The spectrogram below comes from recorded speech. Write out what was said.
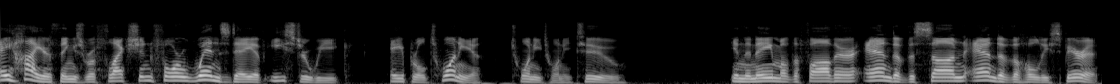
a Higher Things reflection for Wednesday of Easter week, April 20th, 2022. In the name of the Father, and of the Son, and of the Holy Spirit.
